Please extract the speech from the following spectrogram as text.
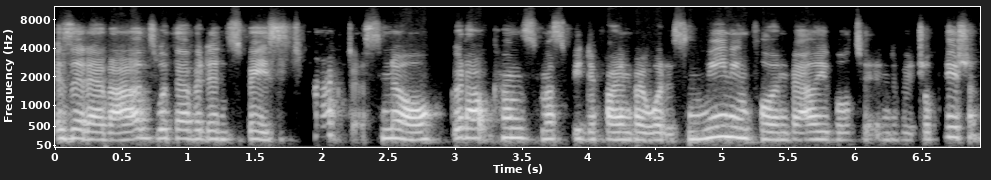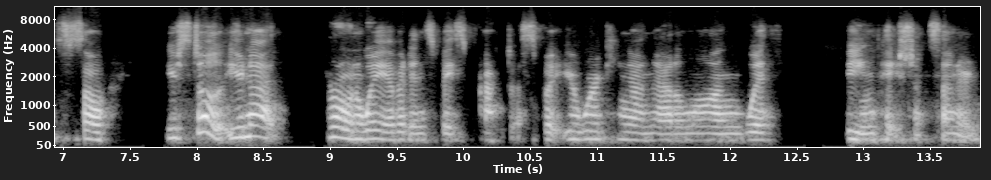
Is it at odds with evidence-based practice? No, good outcomes must be defined by what is meaningful and valuable to individual patients. So you're still, you're not throwing away evidence-based practice, but you're working on that along with being patient-centered.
